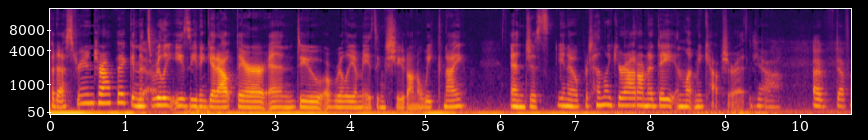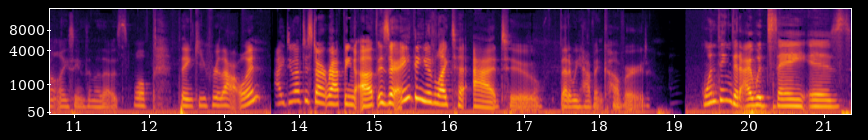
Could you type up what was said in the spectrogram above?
pedestrian traffic, and it's really easy to get out there and do a really amazing shoot on a weeknight, and just you know pretend like you're out on a date and let me capture it. Yeah. I've definitely seen some of those. Well, thank you for that one. I do have to start wrapping up. Is there anything you'd like to add to that we haven't covered? One thing that I would say is,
